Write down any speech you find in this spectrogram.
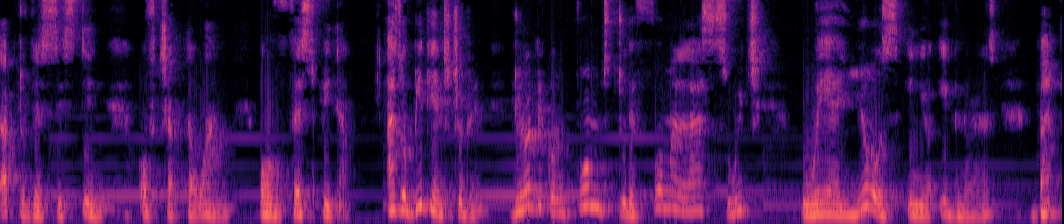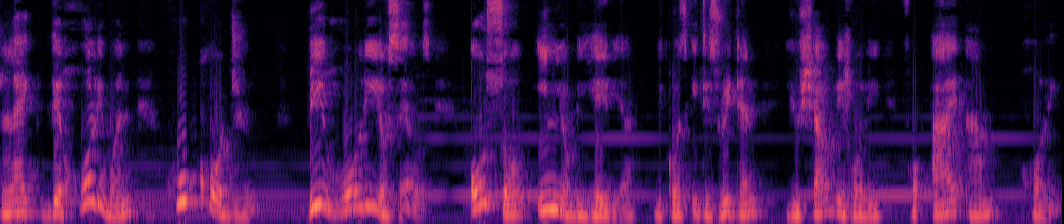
up to verse 16 of chapter 1 of First Peter. As obedient children, do not be conformed to the former lusts which were yours in your ignorance, but like the Holy One who called you, be holy yourselves also in your behavior, because it is written, You shall be holy, for I am holy.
